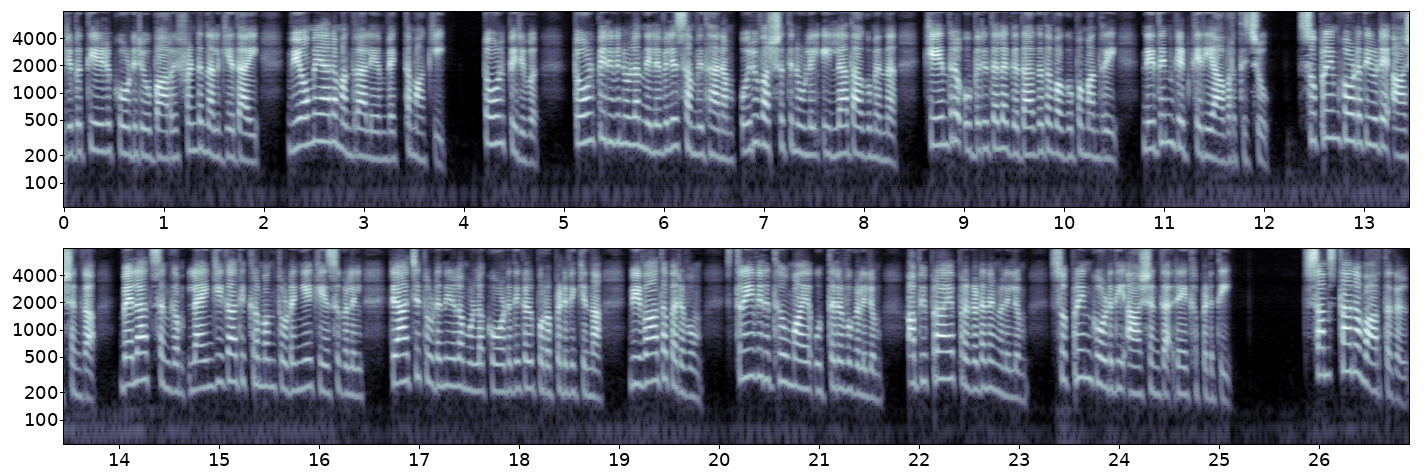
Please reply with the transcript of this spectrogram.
ഇരുപത്തിയേഴ് കോടി രൂപ റിഫണ്ട് നൽകിയതായി വ്യോമയാന മന്ത്രാലയം വ്യക്തമാക്കി. ടോൾ പിരിവ്. ടോൾ പിരിവിനുള്ള നിലവിലെ സംവിധാനം ഒരു വർഷത്തിനുള്ളിൽ ഇല്ലാതാകുമെന്ന് കേന്ദ്ര ഉപരിതല ഗതാഗത വകുപ്പ് മന്ത്രി നിതിൻ ഗഡ്കരി ആവർത്തിച്ചു. സുപ്രീം കോടതിയുടെ ആശങ്ക ബലാത്സംഗം ലൈംഗികാതിക്രമം തുടങ്ങിയ കേസുകളിൽ രാജ്യത്തുടനീളമുള്ള കോടതികൾ പുറപ്പെടുവിക്കുന്ന വിവാദപരവും സ്ത്രീവിരുദ്ധവുമായ ഉത്തരവുകളിലും അഭിപ്രായ പ്രകടനങ്ങളിലും സുപ്രീംകോടതി ആശങ്ക രേഖപ്പെടുത്തി. സംസ്ഥാന വാർത്തകൾ.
